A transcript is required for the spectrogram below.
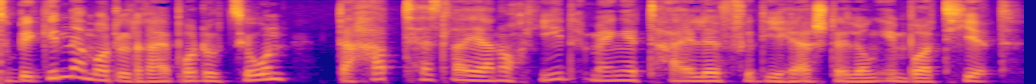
Zu Beginn der Model 3 Produktion, da hat Tesla ja noch jede Menge Teile für die Herstellung importiert.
